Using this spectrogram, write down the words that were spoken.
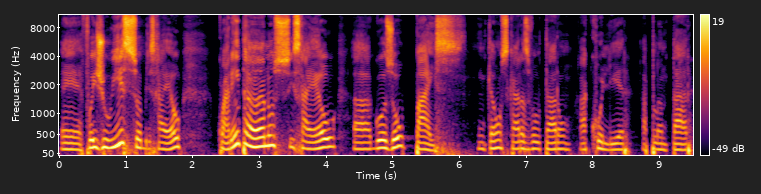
é, foi juiz sobre Israel, 40 anos Israel uh, gozou paz. Então os caras voltaram a colher, a plantar,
